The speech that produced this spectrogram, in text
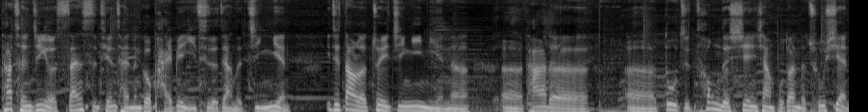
她曾经有三十天才能够排便一次的这样的经验，一直到了最近一年呢，呃，她的呃肚子痛的现象不断的出现，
